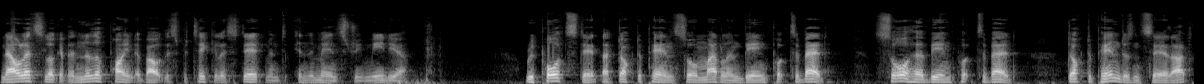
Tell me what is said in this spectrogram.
Now let's look at another point about this particular statement in the mainstream media. Reports state that Dr. Payne saw Madeleine being put to bed. Saw her being put to bed. Dr. Payne doesn't say that.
